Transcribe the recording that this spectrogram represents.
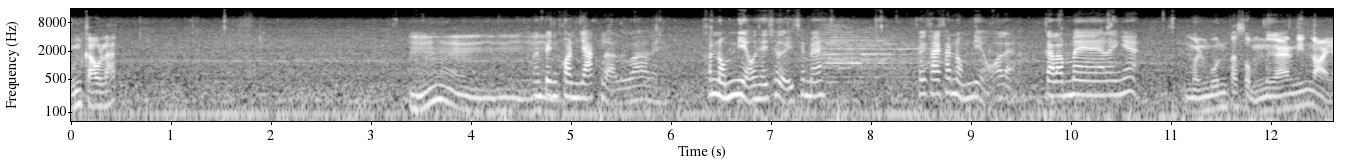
วุ้นเกาลัด อืม มันเป็นคอนยักษ์เหรอหรือว่าอะไร ขนมเหนียวเฉยๆใช่ไหมคล้ายๆขนมเหนียวอะแหละกะละแมอะไรเงี้ย เหมือนวุ้นผสมเนื้อนิดหน่อย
